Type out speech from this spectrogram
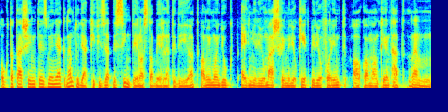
oktatási intézmények nem tudják kifizetni szintén azt a bérleti díjat, ami mondjuk 1 millió, másfél millió, két millió forint alkalmanként, hát nem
